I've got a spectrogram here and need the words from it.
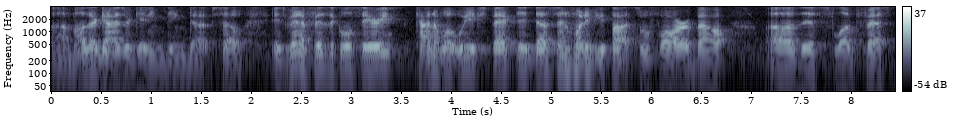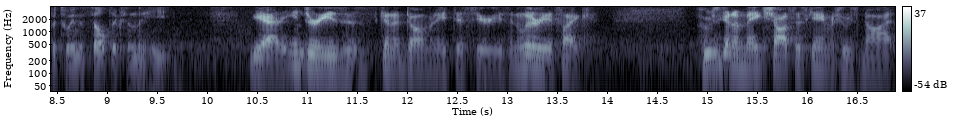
Um, other guys are getting dinged up. So it's been a physical series, kind of what we expected. Dustin, what have you thought so far about uh, this slugfest between the Celtics and the Heat? Yeah, the injuries is going to dominate this series. And literally, it's like who's going to make shots this game and who's not.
